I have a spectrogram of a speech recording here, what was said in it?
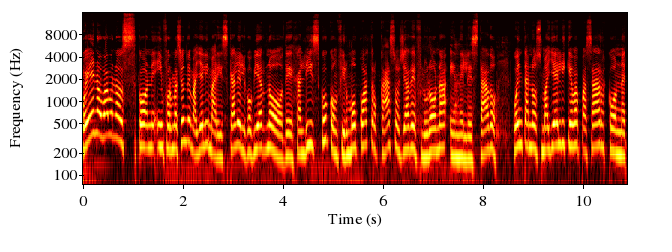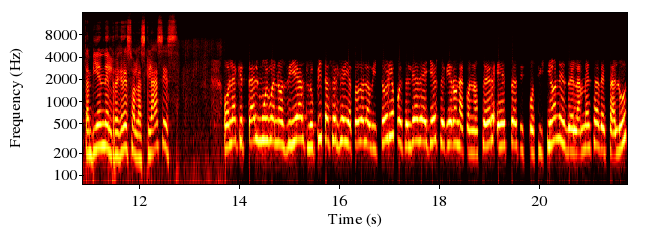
Bueno, vámonos con información de Mayeli Mariscal. El gobierno de Jalisco confirmó cuatro casos ya de flurona en el estado. Cuéntanos, Mayeli, ¿qué va a pasar con eh, también el regreso a las clases? Hola, ¿qué tal? Muy buenos días, Lupita, Sergio y a todo el auditorio. Pues el día de ayer se dieron a conocer estas disposiciones de la Mesa de Salud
